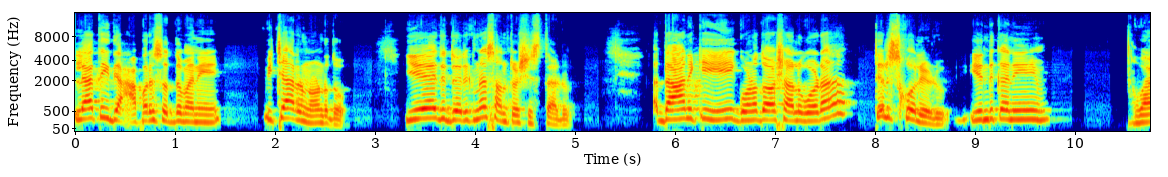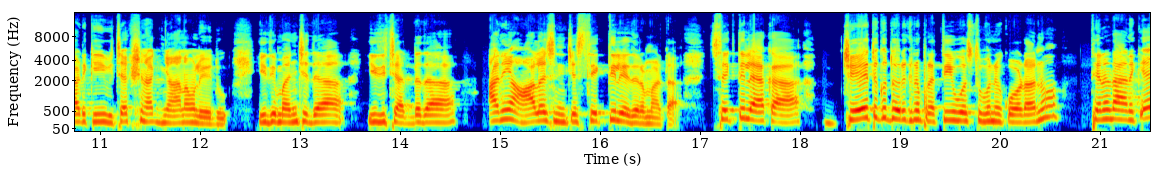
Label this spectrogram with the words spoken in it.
లేకపోతే ఇది అపరిశుద్ధమని విచారణ ఉండదు. ఏది దొరికినా సంతోషిస్తాడు. దానికి గుణదోషాలు కూడా తెలుసుకోలేడు. ఎందుకని? వాడికి విచక్షణ జ్ఞానం లేదు. ఇది మంచిదా? ఇది చెడ్డదా? అని ఆలోచించే శక్తి లేదనమాట. శక్తి లేక చేతికి దొరికిన ప్రతి వస్తువుని కూడాను తినడానికే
